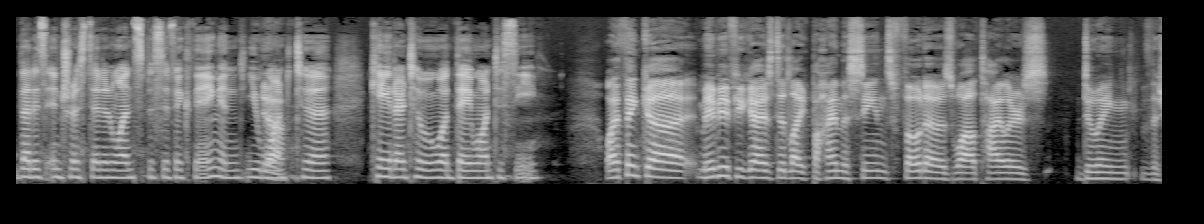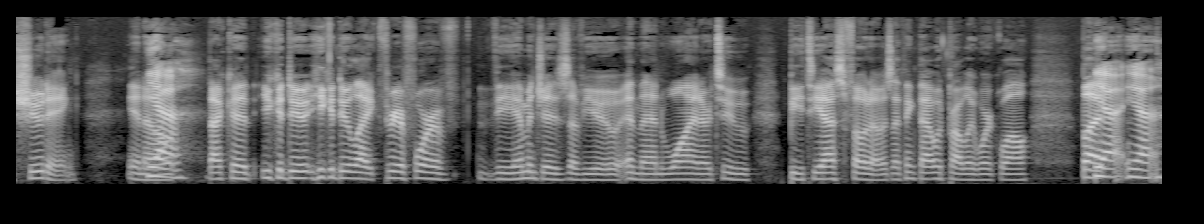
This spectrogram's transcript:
that is interested in one specific thing, and you yeah. want to cater to what they want to see. Well, I think uh, maybe if you guys did like behind the scenes photos while Tyler's doing the shooting, you know, yeah. that could you could do he could do like three or four of the images of you and then one or two BTS photos. I think that would probably work well. But yeah, yeah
